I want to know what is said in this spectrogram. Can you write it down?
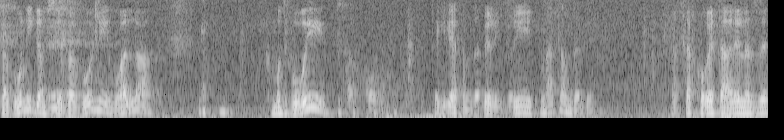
סבוני גם סבבוני, וואלה, כמו דבורים. תגיד לי, אתה מדבר עברית? מה אתה מדבר? אתה קורא את ההלל הזה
